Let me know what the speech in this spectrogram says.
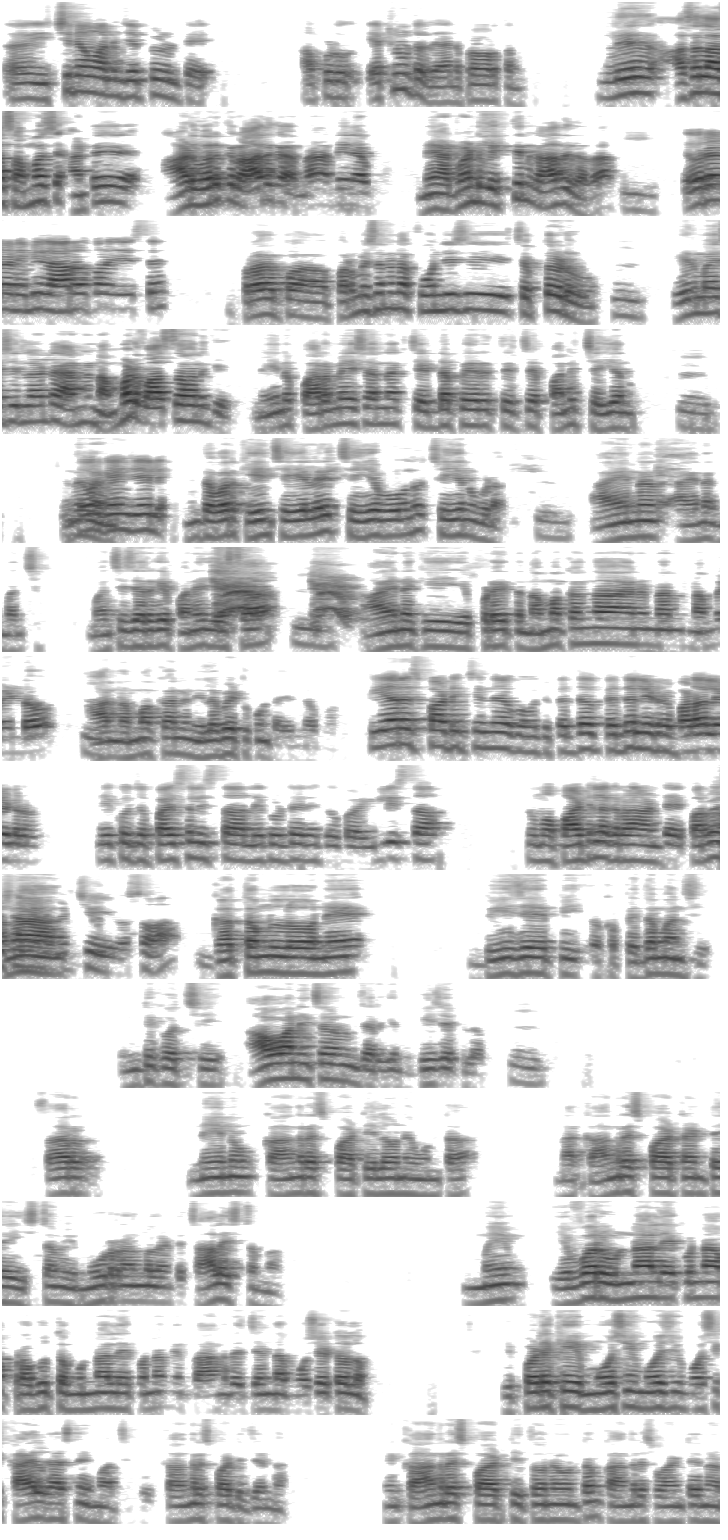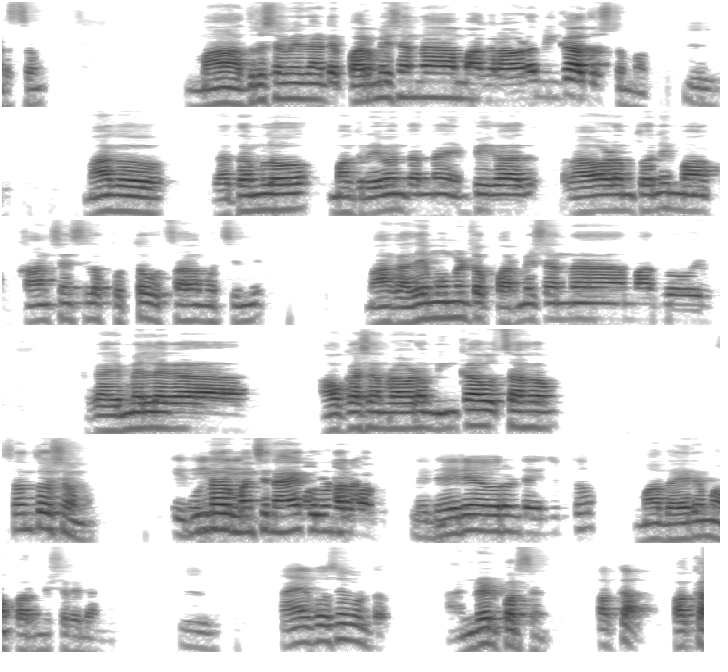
ఇచ్చినావు అని చెప్పి ఉంటే అప్పుడు ఎట్లుంటది ఆయన ప్రవర్తన? లేదు అసలు ఆ సమస్య అంటే ఆడి వరకు రాదు కదా నేను నేను అటువంటి వ్యక్తిని కాదు కదా. ఎవరైనా నీ మీద ఆరోపణ చేస్తే? పరమేశ్వర్ నాకు ఫోన్ చేసి చెప్తాడు. ఏది మహేష్ ఇట్లా అంటే ఆయన నమ్మడు వాస్తవానికి. నేను పరమేశ్వర్ నాకు చెడ్డ పేరు తెచ్చే పని చెయ్యను. ఇంతవరకు ఏం చేయలే. చెయ్యబోను చెయ్యను కూడా. ఆయన ఆయనకు మంచి మంచి జరిగే పనే చేస్తా. ఆయనకి ఎప్పుడైతే నమ్మకంగా ఆయన నన్ను నమ్మిండో ఆ నమ్మకాన్ని నిలబెట్టుకుంటా ఇళ్ళ టిఆర్ఎస్ పార్టీకి చెందిన కొంచెం పెద్ద పెద్ద లీడర్ బడా లీడర్ నీకు కొంచెం పైసలు ఇస్తా లేకుంటే నీకు ఒక ఇల్లు ఇస్తా నువ్వు మా పార్టీలకు రా అంటే. అన్న విడిచి వస్తావా? గతంలోనే బీజేపీ ఒక పెద్ద మనిషి ఇంటికి వచ్చి ఆహ్వానించడం జరిగింది బీజేపీలో. సార్ నేను కాంగ్రెస్ పార్టీలోనే ఉంటా. నాకు కాంగ్రెస్ పార్టీ అంటే ఇష్టం ఈ మూడు రంగులు అంటే చాలా ఇష్టం నాకు. మేము ఎవరు ఉన్నా లేకున్నా ప్రభుత్వం ఉన్నా లేకున్నా మేము కాంగ్రెస్ జెండా మోసేటోళ్ళం. ఇప్పటికీ మోసి మోసి మోసి కాయలు కాసినాయి మా కాంగ్రెస్ పార్టీ జెండా. మేము కాంగ్రెస్ పార్టీతోనే ఉంటాం కాంగ్రెస్ పార్టీ నడుస్తాం. మా అదృష్టం ఏంటంటే పర్మిషన్ మాకు రావడం ఇంకా అదృష్టం మాకు. మాకు గతంలో మాకు రేవంత్ అన్న ఎంపీగా రావడంతో మాకు కాన్స్టిట్యున్సీలో కొత్త ఉత్సాహం వచ్చింది. మాకు అదే మూమెంట్లో పర్మిషన్ మాకు ఎమ్మెల్యేగా అవకాశం రావడం ఇంకా ఉత్సాహం. సంతోషం. ఉన్నారు మంచి నాయకులు ఉన్నారు మాకు మీ ధైర్యం ఎవరుంటే ఏం చెప్తావు? మా ధైర్యం మా పరమేశ్వర రెడ్డి అన్న ఆయన కోసమే ఉంటావు. Hundred percent. పక్క? పక్క.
